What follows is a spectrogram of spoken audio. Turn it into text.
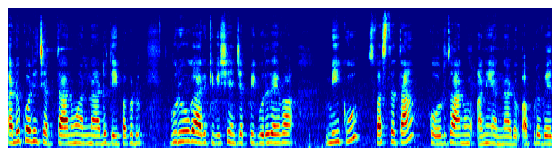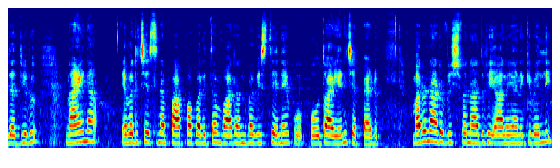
కనుక్కొని చెప్తాను అన్నాడు దీపకుడు. గురువుగారికి విషయం చెప్పి గురుదేవ మీకు స్వస్థత కోరుతాను అని అన్నాడు. అప్పుడు వేదద్యుడు నాయన ఎవరు చేసిన పాప ఫలితం వారు అనుభవిస్తేనే పోతాయని చెప్పాడు. మరునాడు విశ్వనాథుడి ఆలయానికి వెళ్ళి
